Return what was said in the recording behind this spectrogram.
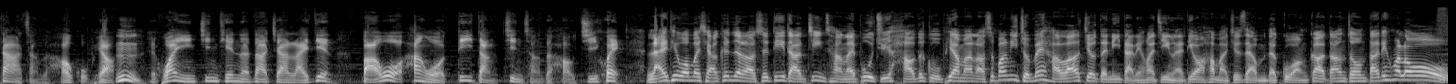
大涨的好股票。嗯，也欢迎今天呢大家来电把握和我低档进场的好机会。来听我们想要跟着老师低档进场来布局好的股票吗？老师帮你准备好了，就等你打电话进来，电话号码就在我们的广告当中，打电话喽。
